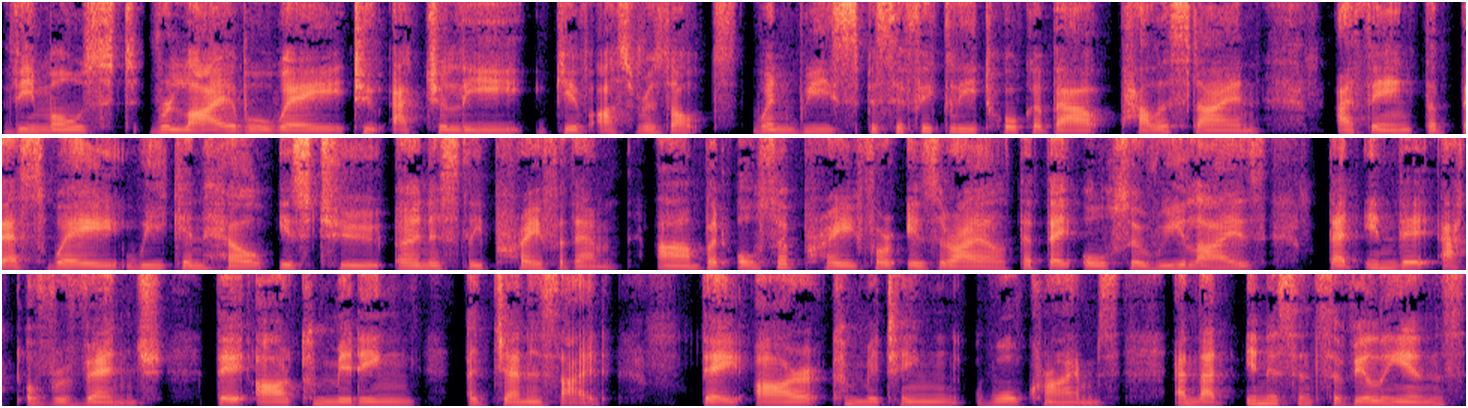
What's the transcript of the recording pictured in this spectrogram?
the most reliable way to actually give us results. When we specifically talk about Palestine, I think the best way we can help is to earnestly pray for them. Um, but also pray for Israel that they also realize that in their act of revenge, they are committing a genocide. They are committing war crimes and that innocent civilians,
